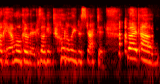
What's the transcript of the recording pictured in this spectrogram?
okay, I won't go there because I'll get totally distracted. But um,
